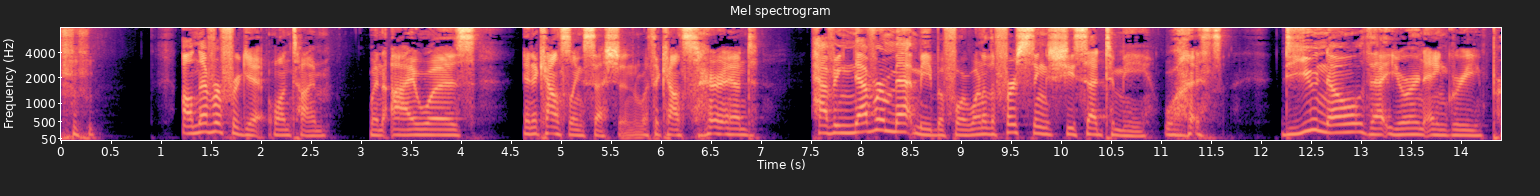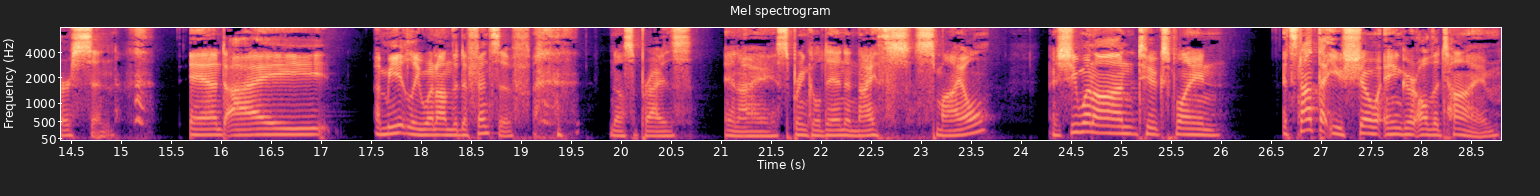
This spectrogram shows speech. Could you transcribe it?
I'll never forget one time when I was in a counseling session with a counselor and having never met me before, one of the first things she said to me was, Do you know that you're an angry person? and I immediately went on the defensive. no surprise. And I sprinkled in a nice smile. And she went on to explain it's not that you show anger all the time,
